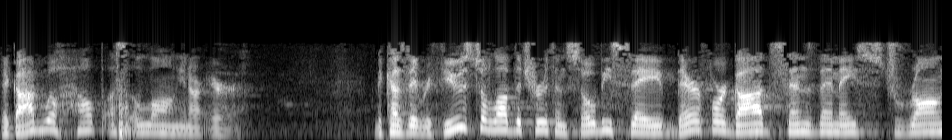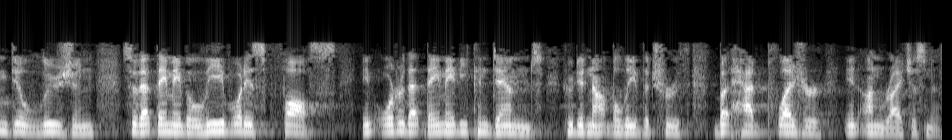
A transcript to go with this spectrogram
that God will help us along in our error. Because they refuse to love the truth and so be saved, therefore God sends them a strong delusion so that they may believe what is false, in order that they may be condemned who did not believe the truth, but had pleasure in unrighteousness.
